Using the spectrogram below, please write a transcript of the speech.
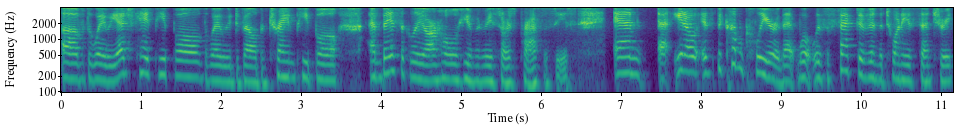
of the way we educate people, the way we develop and train people, and basically our whole human resource processes. And, uh, you know, it's become clear that what was effective in the 20th century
